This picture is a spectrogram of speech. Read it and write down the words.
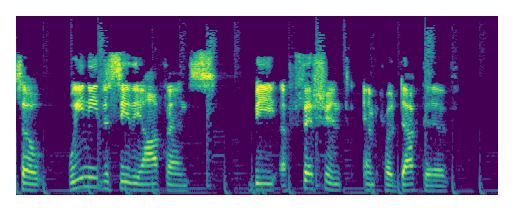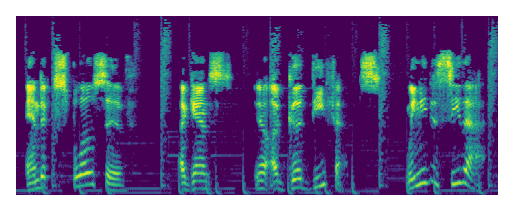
So we need to see the offense be efficient and productive and explosive against, you know, a good defense. We need to see that.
